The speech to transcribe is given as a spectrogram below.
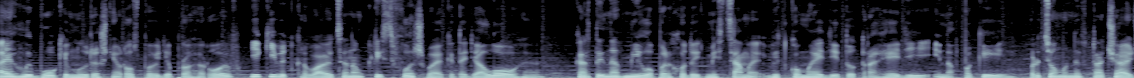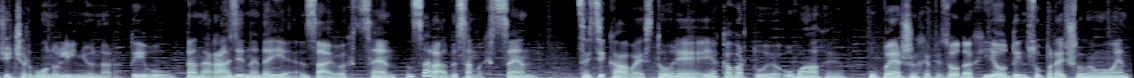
а й глибокі внутрішні розповіді про героїв, які відкриваються нам крізь флешбеки та діалоги. Картина вміло переходить місцями від комедії до трагедії і навпаки, при цьому не втрачаючи червону лінію наративу та наразі не дає зайвих сцен заради самих сцен. Це цікава історія, яка вартує уваги. У перших епізодах є один суперечливий момент,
